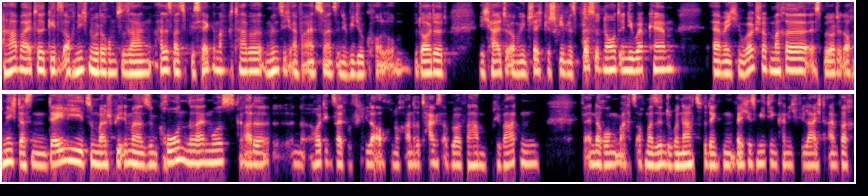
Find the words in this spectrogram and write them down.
arbeite, geht es auch nicht nur darum zu sagen, alles, was ich bisher gemacht habe, münze ich einfach eins zu eins in den Videocall um. Bedeutet, ich halte irgendwie ein schlecht geschriebenes Post-it-Note in die Webcam, äh, wenn ich einen Workshop mache. Es bedeutet auch nicht, dass ein Daily zum Beispiel immer synchron sein muss. Gerade in der heutigen Zeit, wo viele auch noch andere Tagesabläufe haben, privaten Veränderungen, macht es auch mal Sinn, darüber nachzudenken, welches Meeting kann ich vielleicht einfach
